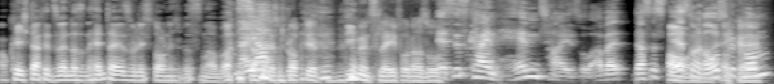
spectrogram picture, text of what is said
Okay, ich dachte jetzt, wenn das ein Hentai ist, will ich es doch nicht wissen, aber. Ich Naja. dachte, jetzt droppt jetzt Demon Slave oder so. Es ist kein Hentai so, aber das ist, der Oh ist neu rausgekommen.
